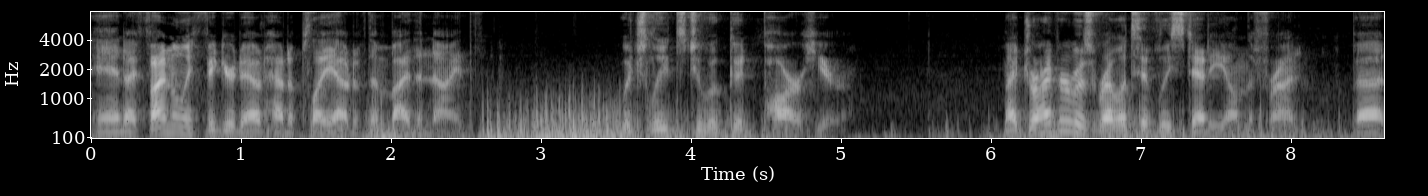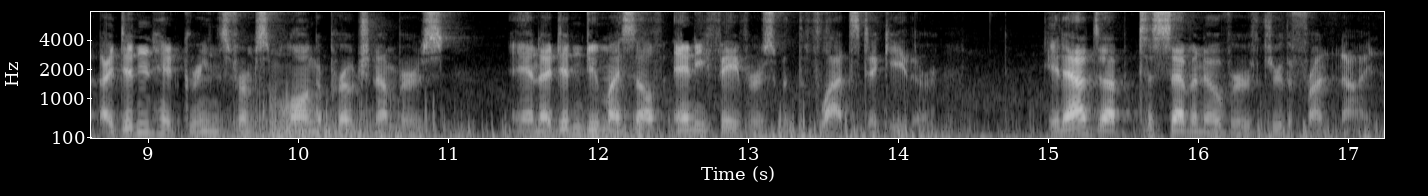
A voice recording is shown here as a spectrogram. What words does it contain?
and I finally figured out how to play out of them by the ninth, which leads to a good par here. My driver was relatively steady on the front, but I didn't hit greens from some long approach numbers, and I didn't do myself any favors with the flat stick either. It adds up to 7 over through the front 9.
